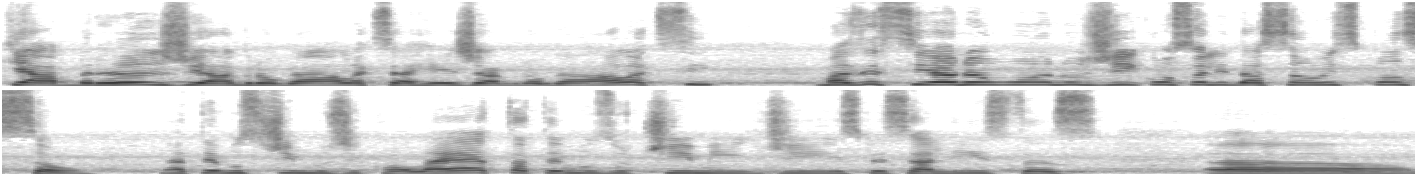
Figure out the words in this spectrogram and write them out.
que abrange a AgroGalaxy, a rede AgroGalaxy, mas esse ano é um ano de consolidação e expansão. Né? Temos times de coleta, temos o time de especialistas uh,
